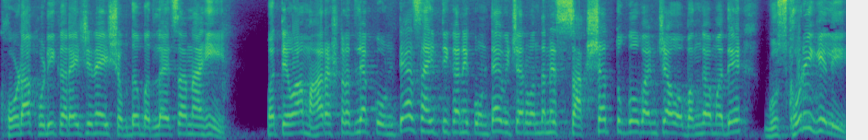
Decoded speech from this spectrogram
खोडाखोडी करायची नाही शब्द बदलायचा नाही. मग तेव्हा महाराष्ट्रातल्या कोणत्या साहित्यिकाने कोणत्या विचारवंताने साक्षात तुकोबांच्या अभंगामध्ये घुसखोरी केली?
